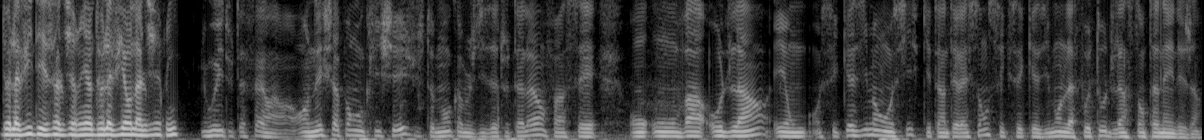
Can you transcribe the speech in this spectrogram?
de la vie des Algériens, de la vie en Algérie. Oui, tout à fait. En échappant aux clichés, justement, comme je disais tout à l'heure, enfin, on, va au-delà et on, c'est quasiment aussi, ce qui est intéressant, c'est que c'est quasiment de la photo de l'instantané déjà.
